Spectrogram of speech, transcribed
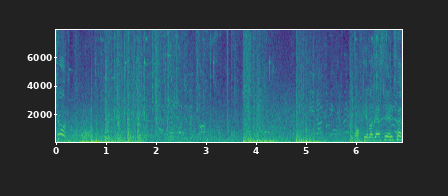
schon! Braucht jemand erste Hilfe?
